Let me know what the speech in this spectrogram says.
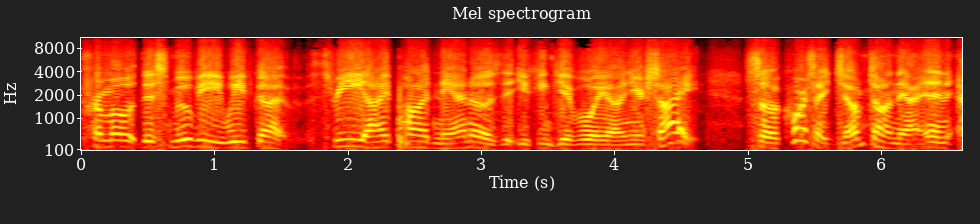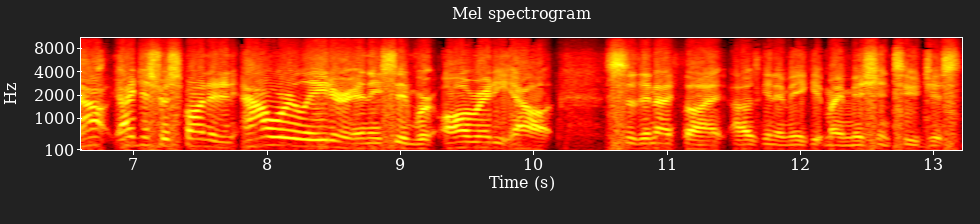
promote this movie, we've got three iPod Nanos that you can give away on your site." So of course I jumped on that, and I just responded an hour later, and they said we're already out. So then I thought I was going to make it my mission to just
